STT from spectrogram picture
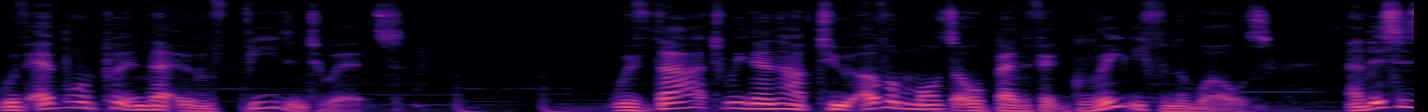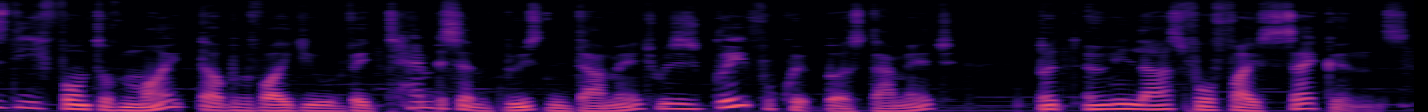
with everyone putting their own feed into it. With that, we then have two other mods that will benefit greatly from the wells, and this is the Font of Might that will provide you with a 10% boost in damage which is great for quick burst damage, but only lasts for 5 seconds.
